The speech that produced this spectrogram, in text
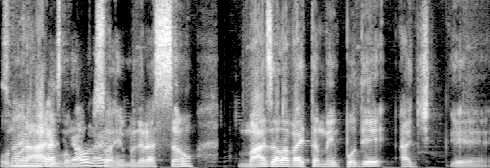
honorário, vamos, né? sua remuneração, mas ela vai também poder é,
